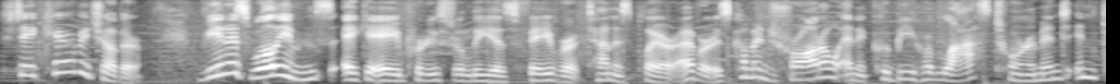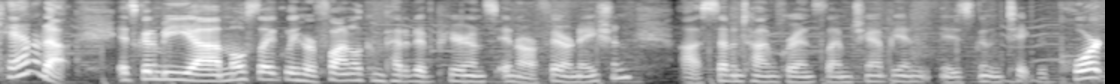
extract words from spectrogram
to take care of each other. Venus Williams, aka producer Leah's favorite tennis player ever, is coming to Toronto, and it could be her last tournament in Canada. It's going to be uh, most likely her final competitive appearance in our fair nation. Uh, seven-time Grand Slam champion is going to take the court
